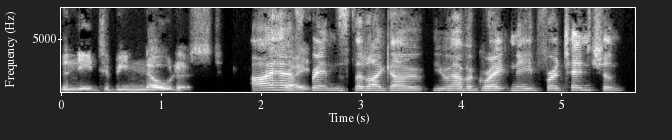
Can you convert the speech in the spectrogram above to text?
the need to be noticed i have right? friends that i go you have a great need for attention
